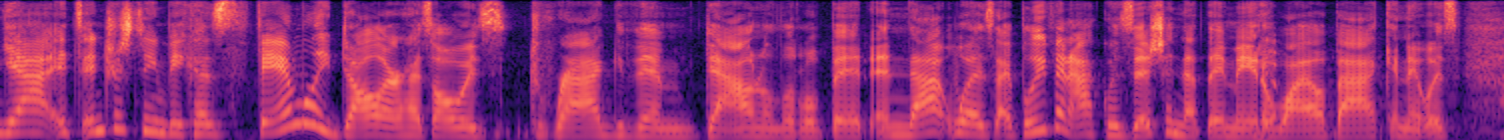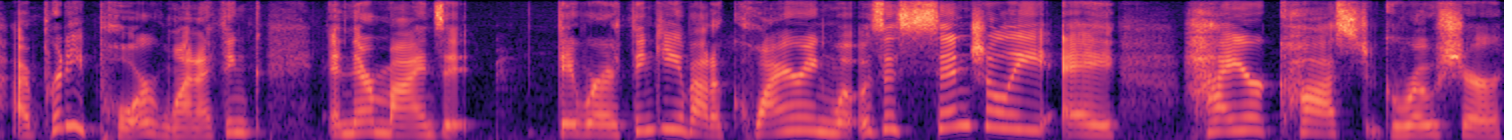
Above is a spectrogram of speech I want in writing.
Yeah, it's interesting because Family Dollar has always dragged them down a little bit. And that was, I believe, an acquisition that they made yep. a while back. And it was a pretty poor one. I think in their minds, it, they were thinking about acquiring what was essentially a higher cost grocer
